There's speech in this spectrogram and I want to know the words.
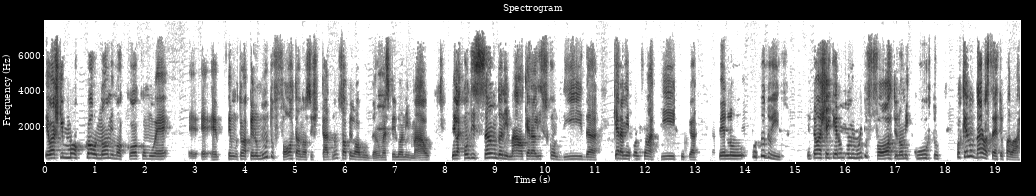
Eu acho que mocó, o nome mocó, como é é, é, é, tem, um, tem um apelo muito forte ao nosso estado, não só pelo algodão, mas pelo animal, pela condição do animal que era ali escondida, que era a minha condição artística, pelo, por tudo isso. Então achei que era um nome muito forte, um nome curto, porque não dava certo eu falar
